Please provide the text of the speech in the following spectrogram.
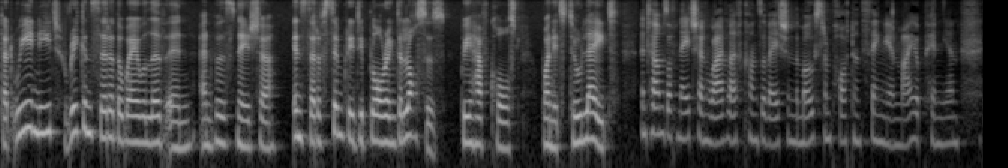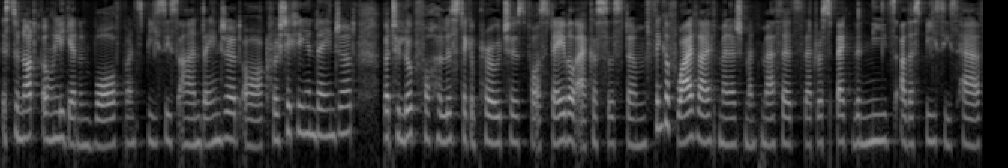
that we need to reconsider the way we live in and with nature instead of simply deploring the losses we have caused when it's too late. In terms of nature and wildlife conservation, the most important thing, in my opinion, is to not only get involved when species are endangered or critically endangered, but to look for holistic approaches for a stable ecosystem. Think of wildlife management methods that respect the needs other species have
